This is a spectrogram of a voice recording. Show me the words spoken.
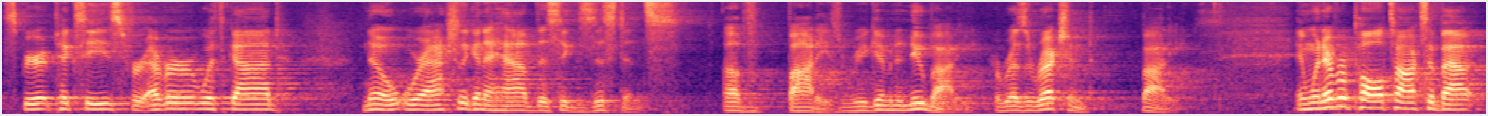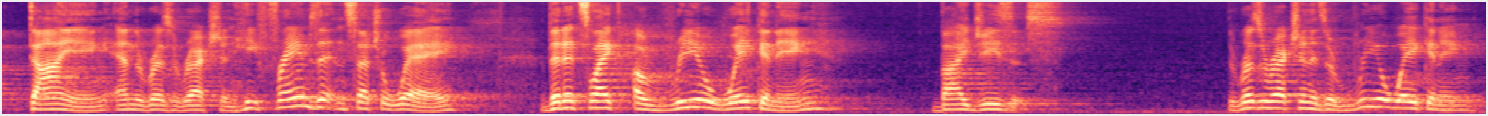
spirit pixies forever with God. No, we're actually going to have this existence of bodies. We're given a new body, a resurrection body. And whenever Paul talks about dying and the resurrection, he frames it in such a way that it's like a reawakening by Jesus. The resurrection is a reawakening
